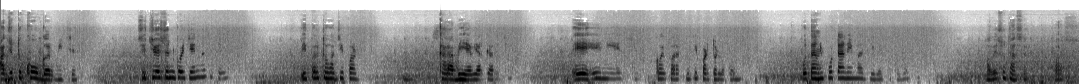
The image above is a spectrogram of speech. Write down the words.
આજે તો ખૂબ ગરમી છે. સિચ્યુએશન કોઈ ચેન્જ નથી થઈ. પીપલ તો હજી પણ ખરાબ બિહેવિયર કરે છે. એ એની એ છે. કોઈ ફરક નથી પડતો લોકોને. પોતાની પોતાનીમાં જીવે છે, ખબર છે? હવે શું થશે? બસ.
